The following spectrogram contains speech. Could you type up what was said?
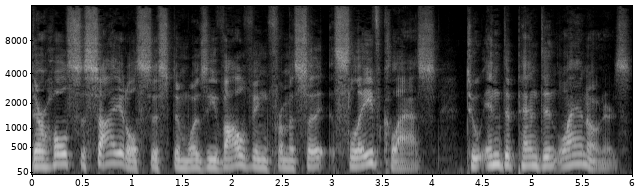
their whole societal system was evolving from a slave class to independent landowners.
